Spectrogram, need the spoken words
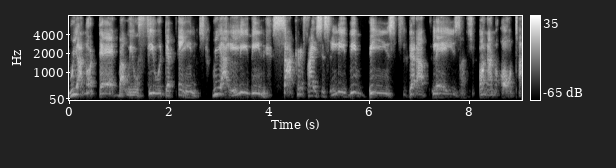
we are not dead, but we will feel the pain. We are living sacrifices, living beings that are placed on an altar,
